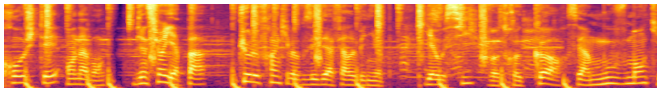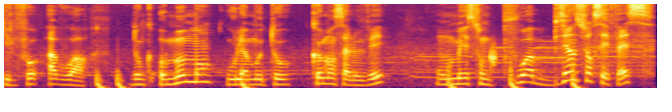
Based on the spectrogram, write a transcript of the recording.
projeter en avant. Bien sûr, il n'y a pas que le frein qui va vous aider à faire le up. Il y a aussi votre corps, c'est un mouvement qu'il faut avoir. Donc au moment où la moto commence à lever, on met son poids bien sur ses fesses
